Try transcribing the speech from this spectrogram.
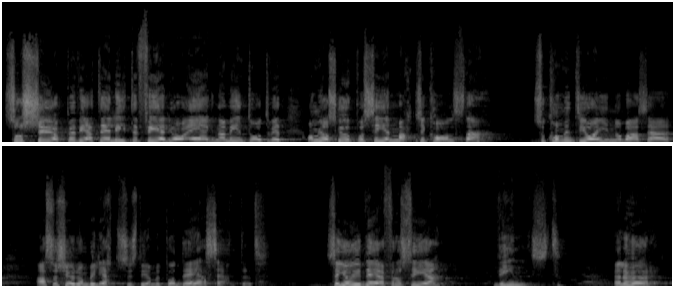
så köper vi att det är lite fel, jag ägnar mig inte åt, vet, om jag ska upp och se en match i Karlstad, så kommer inte jag in och bara så här, alltså kör de biljettsystemet på det sättet. Så jag är ju där för att se vinst, eller hur?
